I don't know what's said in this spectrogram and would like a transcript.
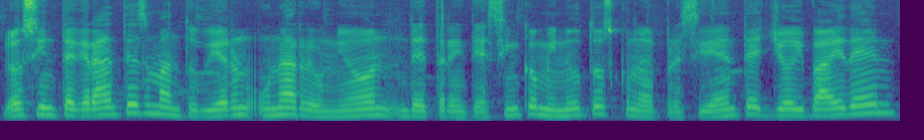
Los integrantes mantuvieron una reunión de 35 minutos con el presidente Joe Biden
